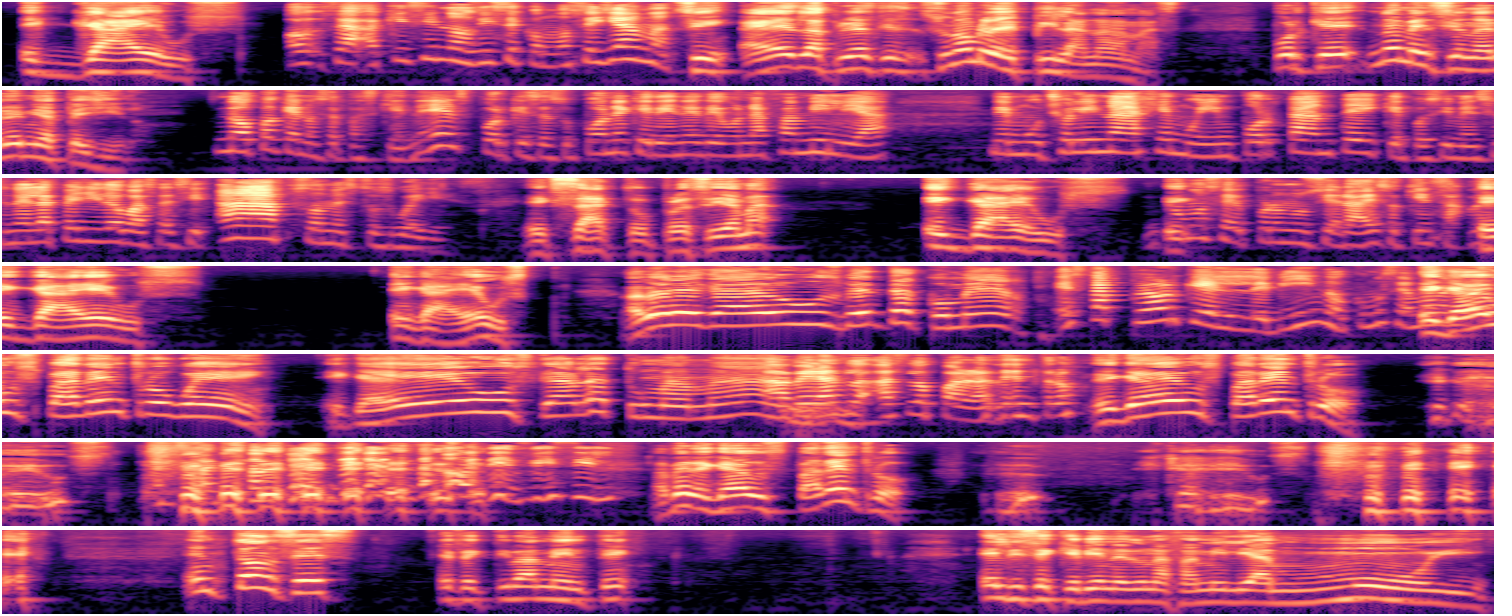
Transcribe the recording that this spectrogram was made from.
Egaeus. O sea, aquí sí nos dice cómo se llama. Sí, es la primera que su nombre de pila nada más. Porque no mencionaré mi apellido. No, para que no sepas quién es, porque se supone que viene de una familia de mucho linaje, muy importante, y que pues si menciona el apellido vas a decir, ah, pues son estos güeyes. Exacto, pero se llama Egaeus. ¿Cómo se pronunciará eso? ¿Quién sabe? Egaeus. Egaeus. A ver, Egaeus, vente a comer. Está peor que el Levino. ¿Cómo se llama? Egaeus para adentro, güey. Egaeus, te habla tu mamá. A ver, hazlo, hazlo para adentro. Egaeus, para adentro. Egaeus. Exactamente, está muy difícil. A ver, Egaeus, para adentro. Entonces, efectivamente, él dice que viene de una familia muy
